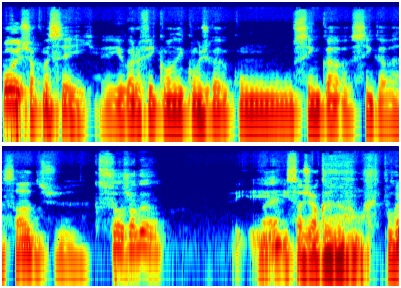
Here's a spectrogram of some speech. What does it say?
Pois, só que não sei. E agora ficam ali com, os com cinco, cinco avançados eh, Que só jogam. e, é? e só jogam pelo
